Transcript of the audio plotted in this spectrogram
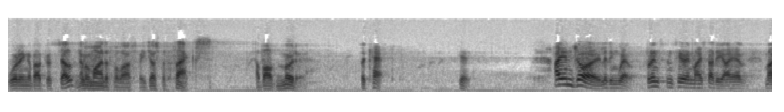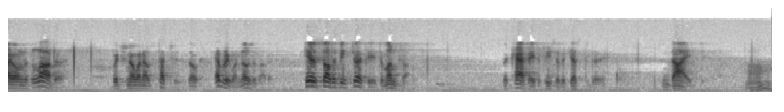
Worrying about yourself? Never mind the philosophy, just the facts. About murder. The cat. Yes. I enjoy living well. For instance, here in my study, I have my own little larder, which no one else touches, though everyone knows about it. Here's salted beef jerky to munch on. The cat ate a piece of it yesterday and died. Oh.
